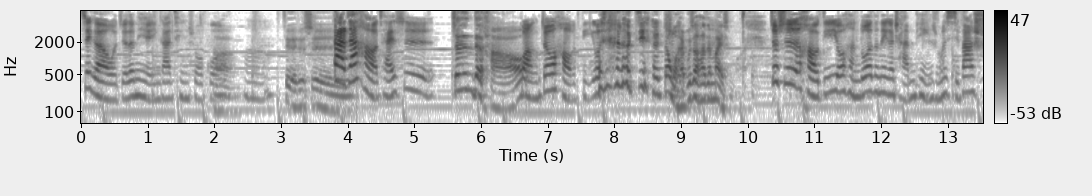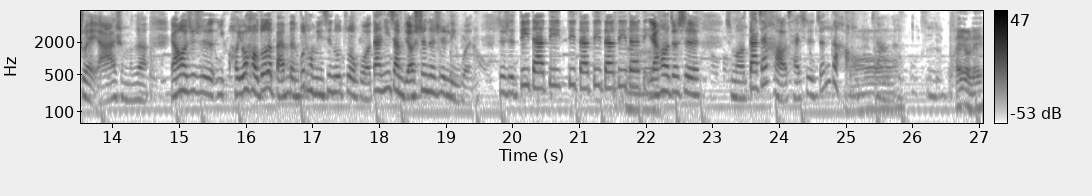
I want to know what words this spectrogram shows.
这个我觉得你也应该听说过，啊嗯，这个就是大家好才是真的好，广州好迪，我现在都记得住。但我还不知道他在卖什么、就是好迪有很多的那个产品，什么洗发水啊什么的，然后就是有有好多的版本，不同明星都做过，但印象比较深的是李玟，就是滴答滴滴答滴答滴答滴，嗯。然后就是什么大家好才是真的好、哦。这样的，嗯。还有嘞，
